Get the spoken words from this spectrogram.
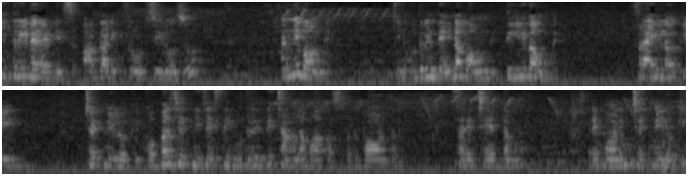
ఈ త్రీ వెరైటీస్ ఆర్గానిక్ ఫ్రూట్స్ ఈరోజు అన్నీ బాగున్నాయి. ఇది ముదిరింది అయినా బాగుంది తీయగా ఉంది. ఫ్రైలోకి చట్నీలోకి కొబ్బరి చట్నీ చేస్తే ముదిరింది చాలా బాగా వస్తుంది బాగుంటుంది. సరే చేద్దాము. రేపు మార్నింగ్ చట్నీలోకి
